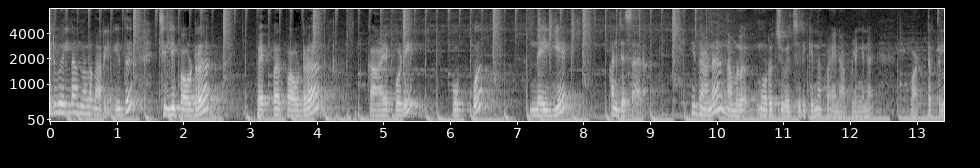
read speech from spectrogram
എരിവില്ല എന്നുള്ളത് അറിയാം. ഇത് ചില്ലി പൗഡർ പെപ്പർ പൗഡർ കായപ്പൊടി ഉപ്പ് നെയ്യ് പഞ്ചസാര. ഇതാണ് നമ്മൾ മുറിച്ച് വെച്ചിരിക്കുന്ന പൈനാപ്പിൾ ഇങ്ങനെ വട്ടത്തിൽ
